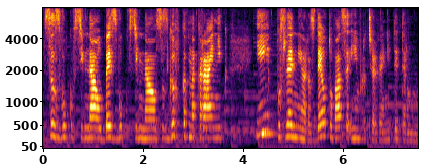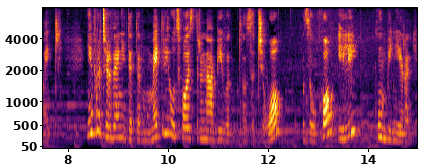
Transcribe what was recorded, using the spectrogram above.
с звуков сигнал, без звуков сигнал, с гъвкав накрайник. И последния раздел това са инфрачервените термометри. Инфрачервените термометри от своя страна биват за чело, за ухо или комбинирани.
